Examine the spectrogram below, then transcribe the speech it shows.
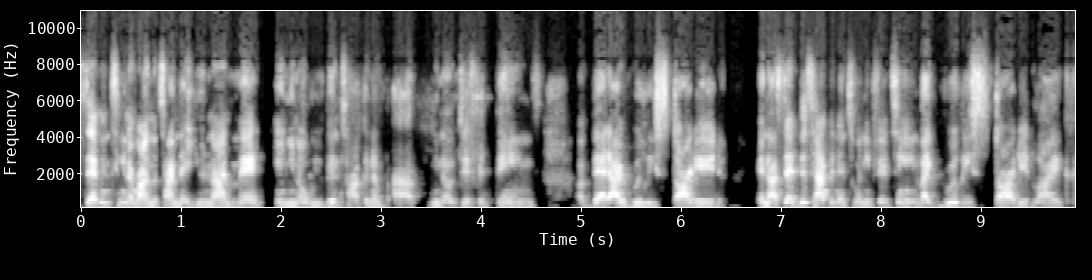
17 around the time that you and I met and you know we've been talking about you know different things uh, that I really started and I said this happened in 2015, like really started like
